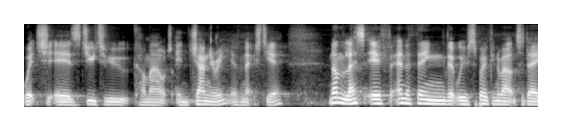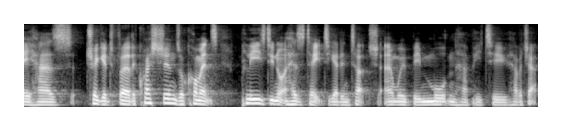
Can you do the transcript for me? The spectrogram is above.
which is due to come out in January of next year. Nonetheless, if anything that we've spoken about today has triggered further questions or comments, please do not hesitate to get in touch and we'd be more than happy to have a chat.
